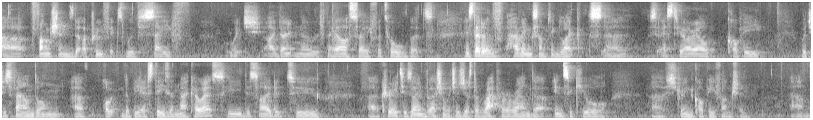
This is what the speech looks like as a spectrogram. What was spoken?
uh, functions that are prefixed with safe, which I don't know if they are safe at all, but instead of having something like uh, strl copy, which is found on uh, the BSDs and Mac OS, he decided to uh, create his own version, which is just a wrapper around the insecure uh, string copy function. Um,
